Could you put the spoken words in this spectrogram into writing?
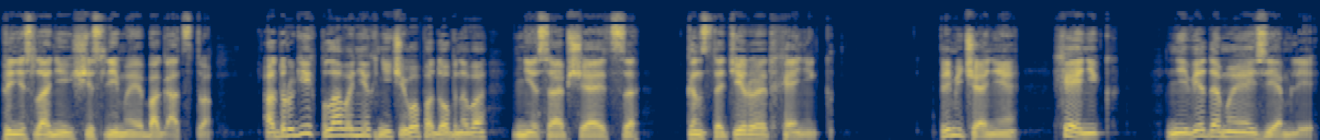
принесла неисчислимое богатство. О других плаваниях ничего подобного не сообщается, констатирует Хенник. Примечание. Хенник. Неведомые земли.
